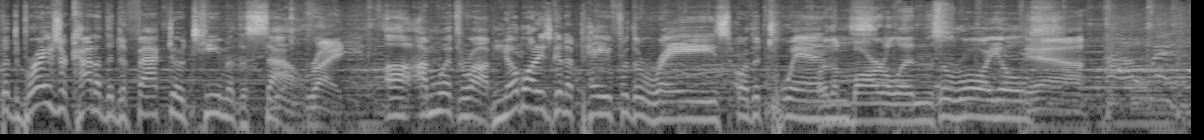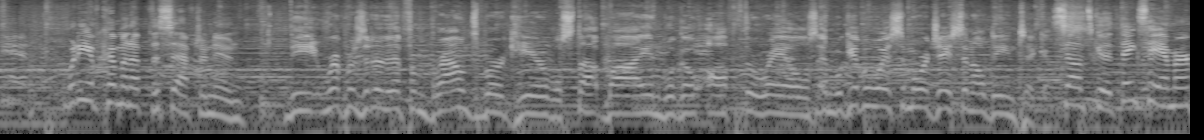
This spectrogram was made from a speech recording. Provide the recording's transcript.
but the Braves are kind of the de facto team of the South. Right. Uh, I'm with Rob. Nobody's going to pay for the Rays or the Twins Or the Marlins. the Royals. Yeah. What do you have coming up this afternoon? The representative from Brownsburg here will stop by and we'll go off the rails and we'll give away some more Jason Aldean tickets. Sounds good. Thanks, Hammer.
